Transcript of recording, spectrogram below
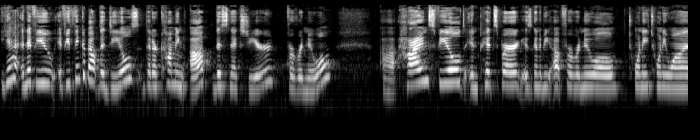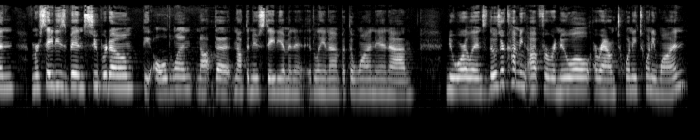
Yeah, and if you if you think about the deals that are coming up this next year for renewal, uh, Heinz Field in Pittsburgh is going to be up for renewal 2021. Mercedes-Benz Superdome, the old one, not the not the new stadium in Atlanta, but the one in um, New Orleans. Those are coming up for renewal around 2021.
